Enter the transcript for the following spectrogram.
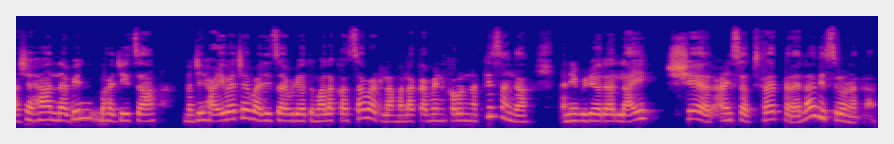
अशा हा नवीन भाजीचा म्हणजे हळीवाच्या भाजीचा व्हिडिओ तुम्हाला कसा वाटला मला कमेंट करून नक्की सांगा. आणि व्हिडिओला लाईक शेअर आणि सबस्क्राईब करायला विसरू नका.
